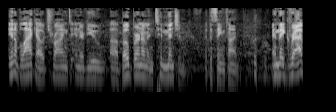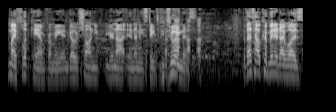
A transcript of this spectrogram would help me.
in a blackout trying to interview uh, Bo Burnham and Tim Minchin at the same time. and they grab my flip cam from me and go, Sean, you, you're not in any state to be doing this. but that's how committed I was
